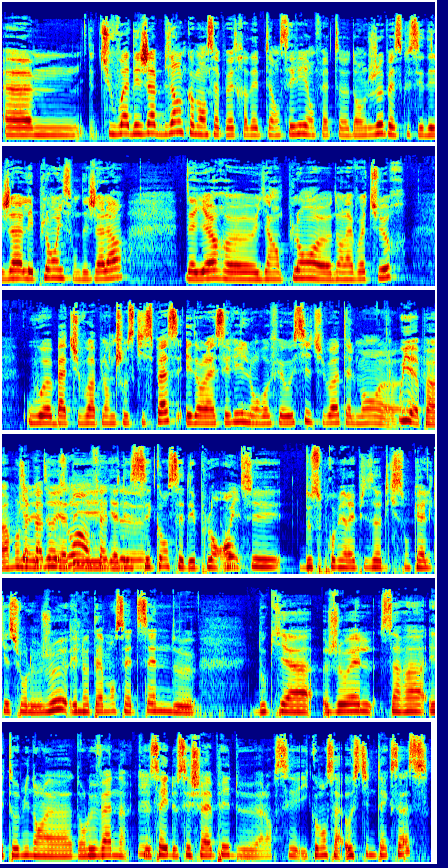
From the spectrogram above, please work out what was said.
tu vois déjà bien comment ça peut être adapté en série en fait dans le jeu parce que c'est déjà les plans ils sont déjà là. D'ailleurs il y a un plan dans la voiture où euh, bah tu vois plein de choses qui se passent et dans la série ils l'ont refait aussi tu vois tellement euh, oui apparemment j'allais dire il y a, des, y a des séquences et des plans entiers de ce premier épisode qui sont calqués sur le jeu et notamment cette scène de donc il y a Joël, Sarah et Tommy dans la dans le van qui mm. essayent de s'échapper de alors c'est ils commencent à Austin Texas.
